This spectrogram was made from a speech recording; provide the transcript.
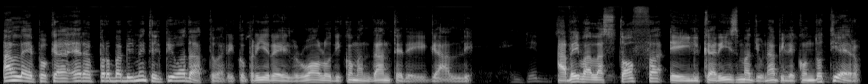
All'epoca era probabilmente il più adatto a ricoprire il ruolo di comandante dei Galli. Aveva la stoffa e il carisma di un abile condottiero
